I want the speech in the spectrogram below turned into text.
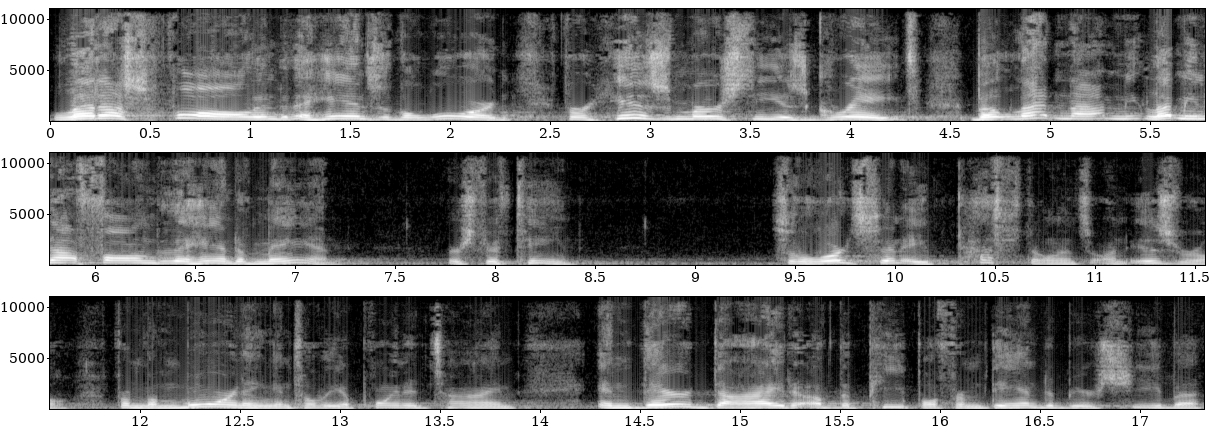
Let us fall into the hands of the Lord, for his mercy is great, but let, not me, let me not fall into the hand of man. Verse 15. So the Lord sent a pestilence on Israel from the morning until the appointed time, and there died of the people from Dan to Beersheba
